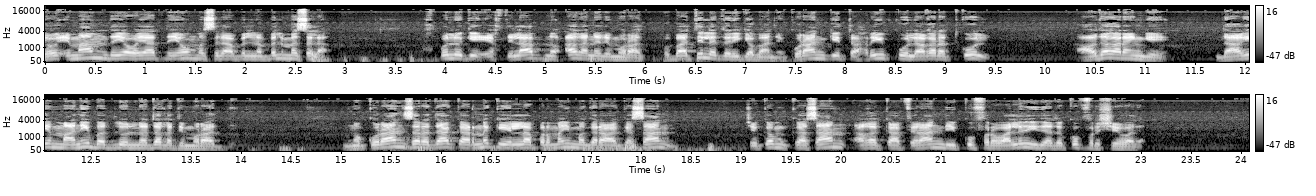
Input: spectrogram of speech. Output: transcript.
یو امام د یو آیات نه یو مسله بل نه بل مسله خپل کې اختلاف نو هغه نه مراد په باطله طریقه باندې قران کې تحریف کول هغه رد کول او دا رنګي داغه معنی بدلول نه دغه مراد دی نو قران سره دا کار نه کوي الله پرمای مگر کسان چې کوم کسان هغه کافران دي کفر والي د کفر شی ولا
